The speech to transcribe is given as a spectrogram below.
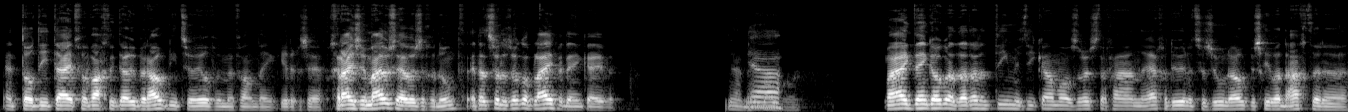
En tot die tijd verwacht ik daar überhaupt niet zo heel veel meer van, denk ik eerlijk gezegd. Grijze muis hebben ze genoemd. En dat zullen ze ook wel blijven, denk ik even. ja, ben ik Ja. bang voor. Maar ik denk ook wel dat dat een team is die kan wel eens rustig aan, hè, gedurende het seizoen ook. Misschien wat achter. eh.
